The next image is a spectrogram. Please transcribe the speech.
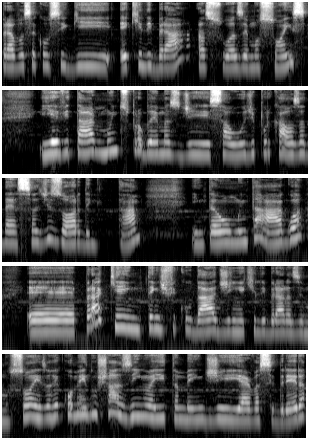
para você conseguir equilibrar as suas emoções e evitar muitos problemas de saúde por causa dessa desordem, tá? Então, muita água é, para quem tem dificuldade em equilibrar as emoções, eu recomendo um chazinho aí também de erva cidreira.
